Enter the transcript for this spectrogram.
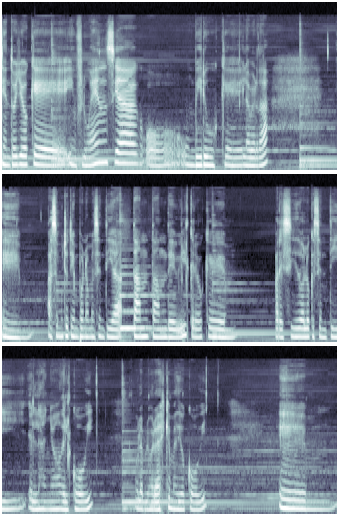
siento yo que influencia o un virus que la verdad eh, hace mucho tiempo no me sentía tan tan débil. Creo que parecido a lo que sentí el año del COVID, o la primera vez que me dio COVID. Em,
